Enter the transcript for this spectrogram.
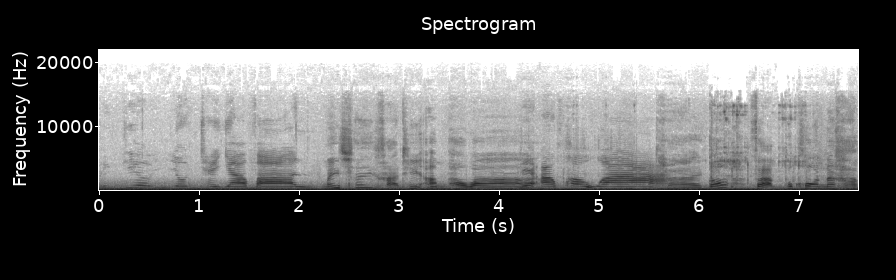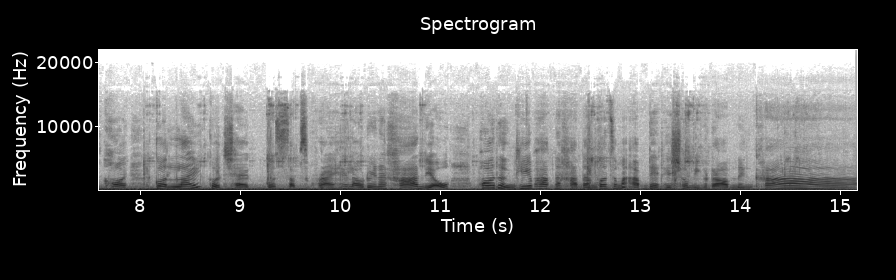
ไปเที่ยวโยธยาบาล ไม่ใช่ค่ะที่อัมพวาไปอัมพวาค่ะก็ฝากทุกคนนะคะ คอยกดไลค์กดแชร์กด subscribe ให้เราด้วยนะคะ เดี๋ยวพอถึงที่พักนะคะตั้มก็จะมาอัปเดตให้ชมอีกรอบหนึ่งค่ะ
